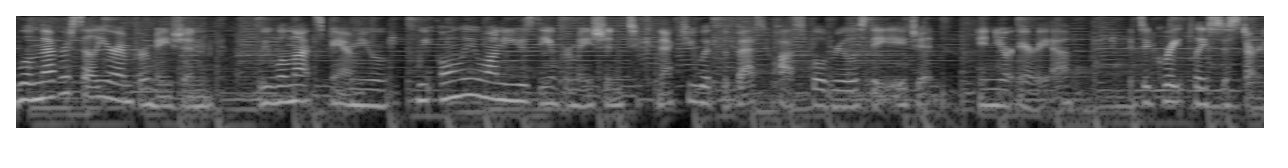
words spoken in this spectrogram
We'll never sell your information. We will not spam you. We only want to use the information to connect you with the best possible real estate agent in your area. It's a great place to start.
